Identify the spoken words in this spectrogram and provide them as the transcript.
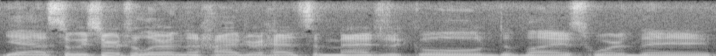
Yeah, so we start to learn that Hydra had some magical device where they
